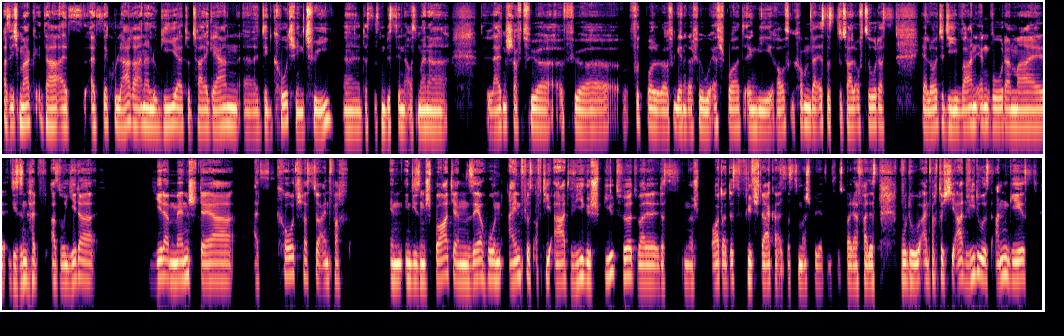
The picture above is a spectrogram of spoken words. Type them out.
Also ich mag da als, als säkulare Analogie ja total gern äh, den Coaching Tree. Äh, das ist ein bisschen aus meiner Leidenschaft für, für Football oder generell für US-Sport irgendwie rausgekommen. Da ist es total oft so, dass ja Leute, die waren irgendwo dann mal, die sind halt, also jeder, jeder Mensch, der als Coach hast du einfach in, in diesem Sport ja einen sehr hohen Einfluss auf die Art, wie gespielt wird, weil das eine Sportart ist viel stärker, als das zum Beispiel jetzt im Fußball der Fall ist, wo du einfach durch die Art, wie du es angehst,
